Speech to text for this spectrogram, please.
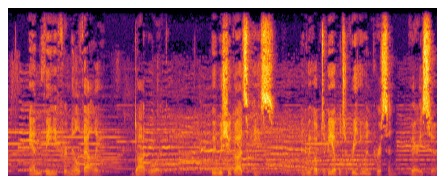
M V for Mill Valley dot org. We wish you God's peace, and we hope to be able to greet you in person very soon.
